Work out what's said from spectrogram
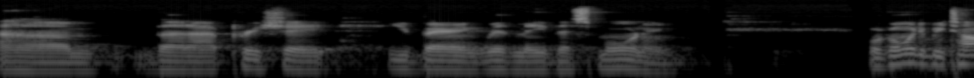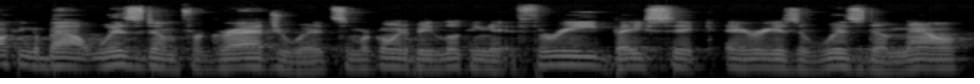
Um, but I appreciate you bearing with me this morning. We're going to be talking about wisdom for graduates, and we're going to be looking at three basic areas of wisdom. Now,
